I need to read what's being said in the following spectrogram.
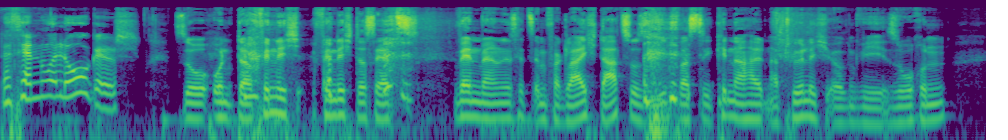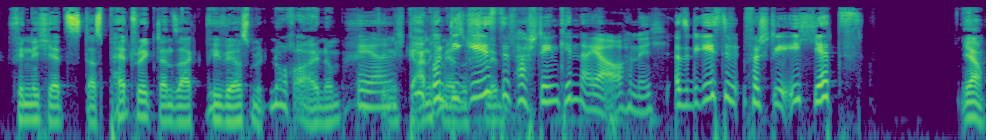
Das ist ja nur logisch. So, und da finde ich, finde ich das jetzt, wenn man es jetzt im Vergleich dazu sieht, was die Kinder halt natürlich irgendwie suchen, finde ich jetzt, dass Patrick dann sagt, wie wär's mit noch einem? Ja. Finde ich gar nicht Und mehr die so Geste schlimm. verstehen Kinder ja auch nicht. Also die Geste verstehe ich jetzt. Ja.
